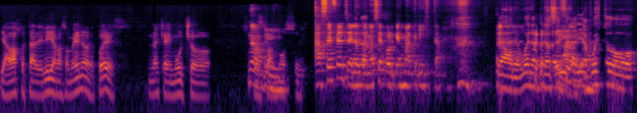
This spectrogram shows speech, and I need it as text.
Y abajo está Delia más o menos. Después. No es que hay mucho. No, Sí. famoso. a Seffel se lo conoce porque es macrista. Claro, bueno, pero. Seffel había puesto,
